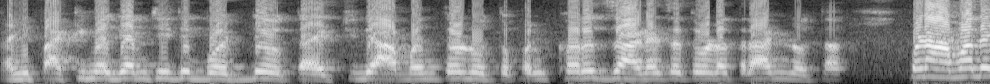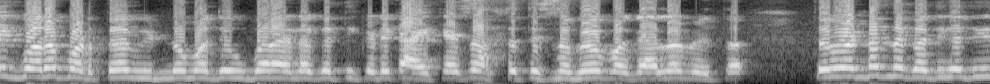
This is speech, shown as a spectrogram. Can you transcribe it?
आणि पाठीमागे आमच्या इथे बर्थडे होता. ऍक्च्युली आमंत्रण होतं पण खरंच जाण्याचा तेवढा त्राण नव्हता. पण आम्हाला एक बरं पडतं विंडो मध्ये उभं राहिलं का तिकडे काय काय चालतं ते सगळं बघायला मिळतं. तर म्हणतात ना कधी कधी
